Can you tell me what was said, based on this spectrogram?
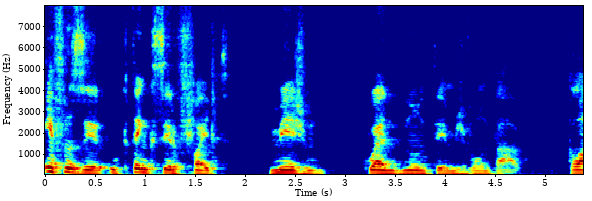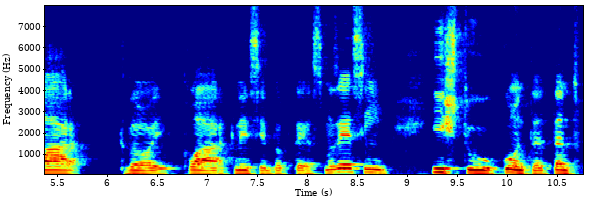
É fazer o que tem que ser feito, mesmo quando não temos vontade. Claro que dói, claro que nem sempre apetece, mas é assim. Isto conta tanto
